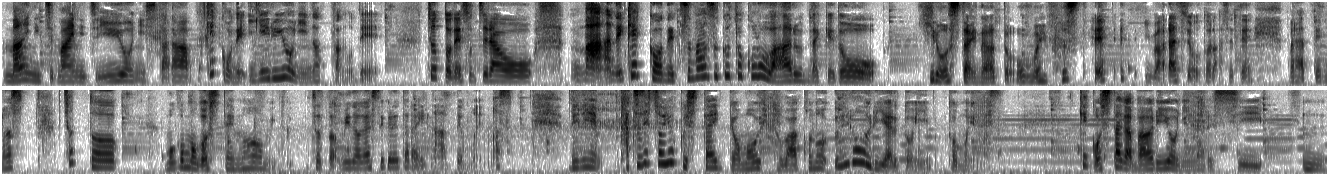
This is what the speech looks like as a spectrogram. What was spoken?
毎日毎日言うようにしたら結構ね、言えるようになったので、ちょっとね、そちらを、まあね、結構ね、つまずくところはあるんだけど、披露したいなと思いまして 今ラジオを撮らせてもらってます。ちょっと、もごもごしても、ちょっと見逃してくれたらいいなって思います。でね、滑舌を良くしたいって思う人は、このウイロウリやるといいと思います。結構舌が回るようになるし、うん、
